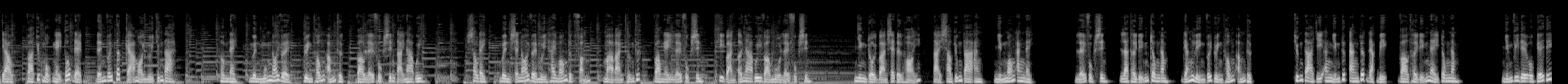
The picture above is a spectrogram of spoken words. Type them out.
chào và chúc một ngày tốt đẹp đến với tất cả mọi người chúng ta. Hôm nay mình muốn nói về truyền thống ẩm thực vào lễ phục sinh tại Na Uy. Sau đây mình sẽ nói về 12 món thực phẩm mà bạn thưởng thức vào ngày lễ phục sinh khi bạn ở Na Uy vào mùa lễ phục sinh. Nhưng rồi bạn sẽ tự hỏi tại sao chúng ta ăn những món ăn này? Lễ phục sinh là thời điểm trong năm gắn liền với truyền thống ẩm thực. Chúng ta chỉ ăn những thức ăn rất đặc biệt vào thời điểm này trong năm. Những video kế tiếp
